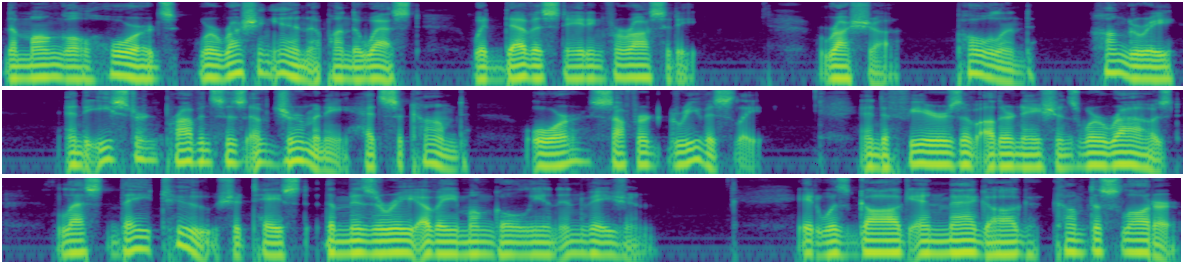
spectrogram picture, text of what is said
The Mongol hordes were rushing in upon the west with devastating ferocity. Russia, Poland, Hungary, and the eastern provinces of Germany had succumbed, or suffered grievously, and the fears of other nations were roused lest they too should taste the misery of a Mongolian invasion. It was Gog and Magog come to slaughter,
